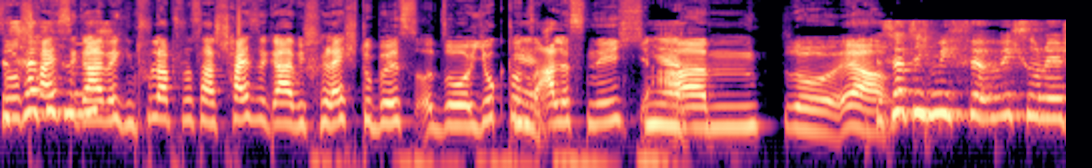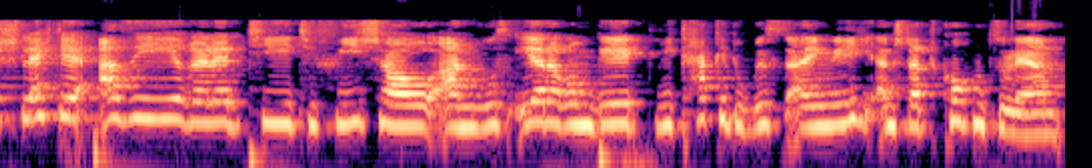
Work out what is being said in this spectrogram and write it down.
Das so scheißegal, welchen Schulabschluss hast, scheißegal, wie schlecht du bist und so, juckt uns alles nicht. Ähm, so, ja. Das hört sich mich für mich so eine schlechte Assi-Reality-TV-Show an, wo es eher darum geht, wie kacke du bist eigentlich, anstatt kochen zu lernen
